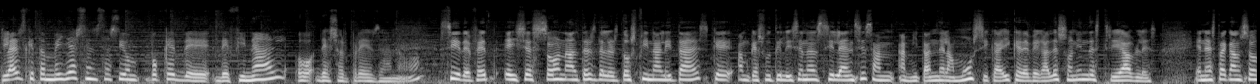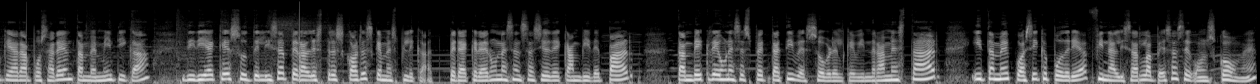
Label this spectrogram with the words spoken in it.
clar, és que també hi ha sensació un poquet de, de final o de sorpresa, no? Sí, de fet, eixes són altres de les dues finalitats que, amb què s'utilitzen els silencis a, a mitant de la música i que de vegades són indestriables. En esta cançó que ara posarem, també mítica, diria que s'utilitza per a les tres coses que hem explicat. Per a crear una sensació de canvi de part, també crea unes expectatives sobre el que vindrà més tard i també quasi que podria finalitzar la peça segons com, eh?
